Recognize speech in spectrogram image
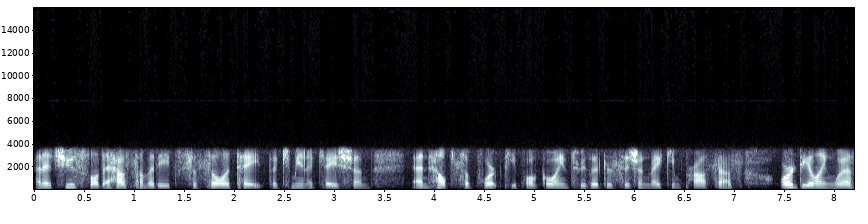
And it's useful to have somebody facilitate the communication and help support people going through the decision making process or dealing with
